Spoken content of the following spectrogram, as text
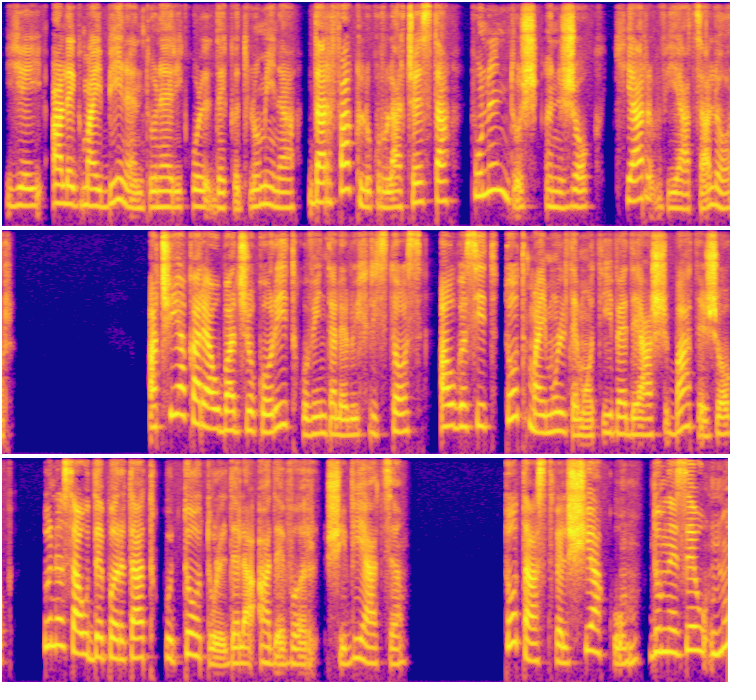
Ei aleg mai bine întunericul decât lumina, dar fac lucrul acesta punându-și în joc chiar viața lor. Aceia care au batjocorit cuvintele lui Hristos au găsit tot mai multe motive de a-și bate joc până s-au depărtat cu totul de la adevăr și viață. Tot astfel și acum, Dumnezeu nu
